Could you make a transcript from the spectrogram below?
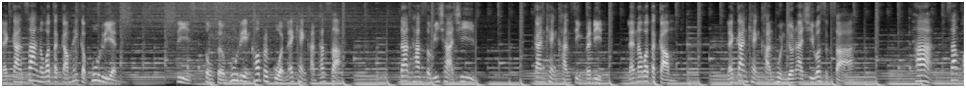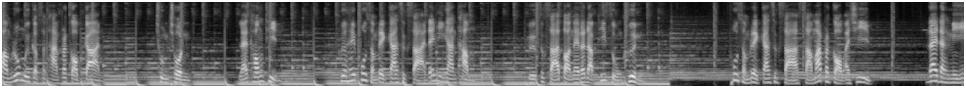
และการสร้างนวัตกรรมให้กับผู้เรียน 4. ส่งเสริมผู้เรียนเข้าประกวดและแข่งขันทักษะ ด้านทักษะวิชาชีพ การแข่งขันสิ่งประดิษฐ์และนวัตกรรม และการแข่งขันหุ่นยนต์อาชีวศึกษา 5. สร้างความร่วมมือกับสถานประกอบการ ชุมชน และท้องถิ่น เพื่อให้ผู้สำเร็จการศึกษาได้มีงานทำหรือศึกษาต่อในระดับที่สูงขึ้น ผู้สำเร็จการศึกษาสามารถประกอบอาชีพ ได้ดังนี้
